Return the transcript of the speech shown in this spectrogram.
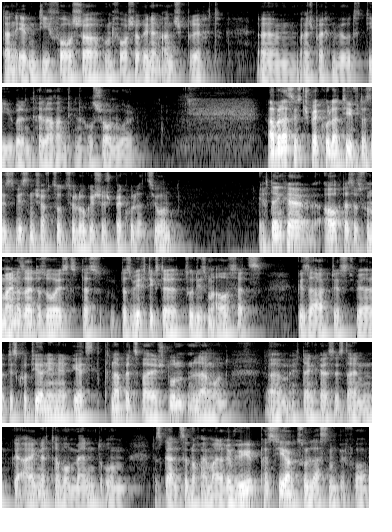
dann eben die Forscher und Forscherinnen anspricht, ähm, ansprechen wird, die über den Tellerrand hinausschauen wollen. Aber das ist spekulativ, das ist wissenschaftssoziologische Spekulation. Ich denke auch, dass es von meiner Seite so ist, dass das Wichtigste zu diesem Aufsatz gesagt ist. Wir diskutieren ihn jetzt knappe zwei Stunden lang und ähm, ich denke, es ist ein geeigneter Moment, um das Ganze noch einmal Revue passieren zu lassen, bevor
